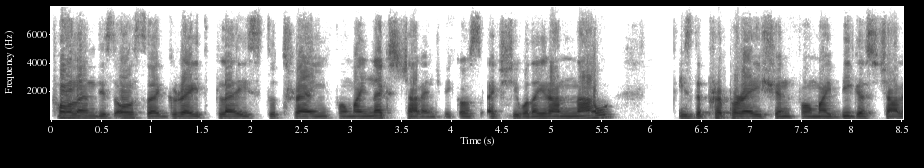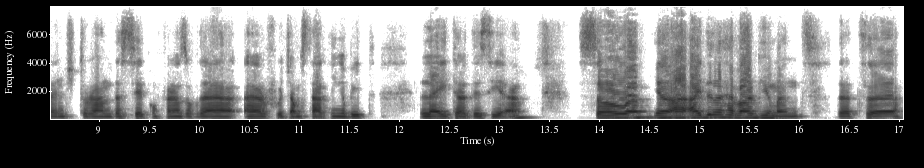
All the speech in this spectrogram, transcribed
poland is also a great place to train for my next challenge because actually what i run now is the preparation for my biggest challenge to run the circumference of the earth which i'm starting a bit later this year so uh, you know I, I didn't have argument that uh,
